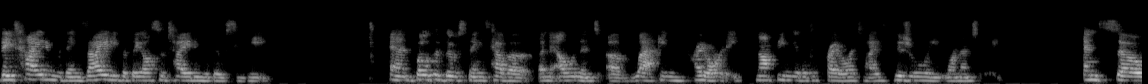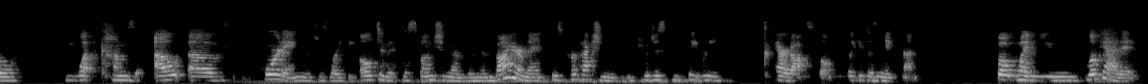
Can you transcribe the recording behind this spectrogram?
they tie it in with anxiety but they also tie it in with ocd and both of those things have a, an element of lacking priority not being able to prioritize visually or mentally and so what comes out of hoarding which is like the ultimate dysfunction of an environment is perfectionism which is completely paradoxical. Like it doesn't make sense. But when you look at it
